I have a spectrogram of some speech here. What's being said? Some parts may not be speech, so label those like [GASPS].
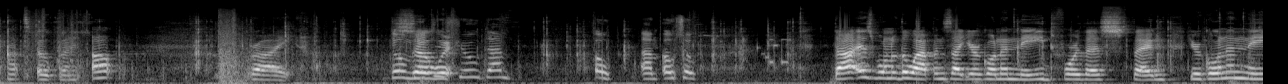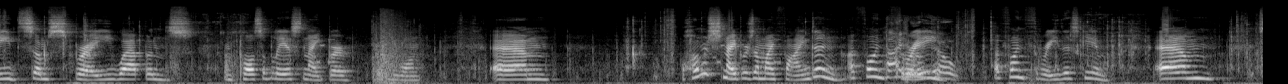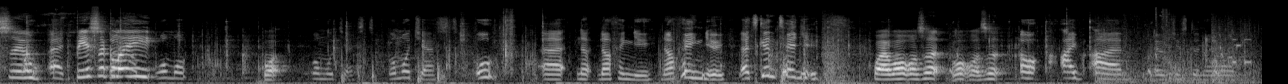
let's open up. Right, Don't So we're- show them. Oh, um. Also, that is one of the weapons that you're gonna need for this thing. You're gonna need some spray weapons and possibly a sniper if you want. Um, how many snipers am I finding? I found I three. know. I found three this game. Um, so uh, basically, one more, what? one more chest. One more chest. Oh, uh, no, nothing new. Nothing new. Let's continue. Why? What was it? What was it? Oh, I've um. It was just a normal.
